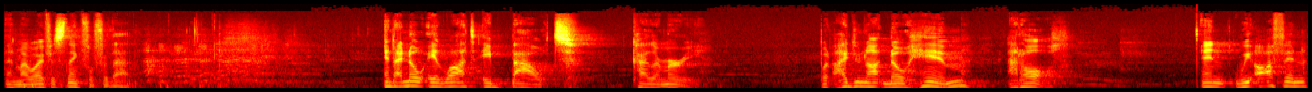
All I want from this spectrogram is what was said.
and my wife is thankful for that. And I know a lot about Kyler Murray, but I do not know him at all. And we often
